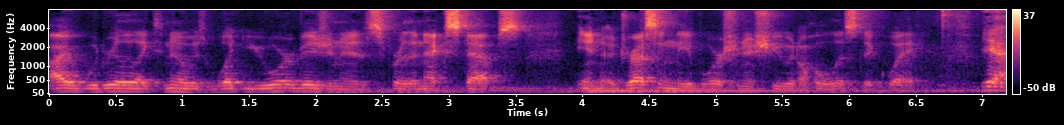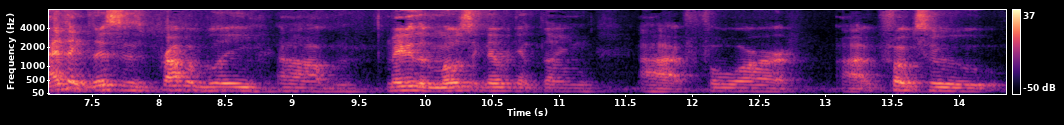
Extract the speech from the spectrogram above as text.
I would really like to know is what your vision is for the next steps in addressing the abortion issue in a holistic way? Yeah, I think this is probably um, maybe the most significant thing uh, for uh, folks who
